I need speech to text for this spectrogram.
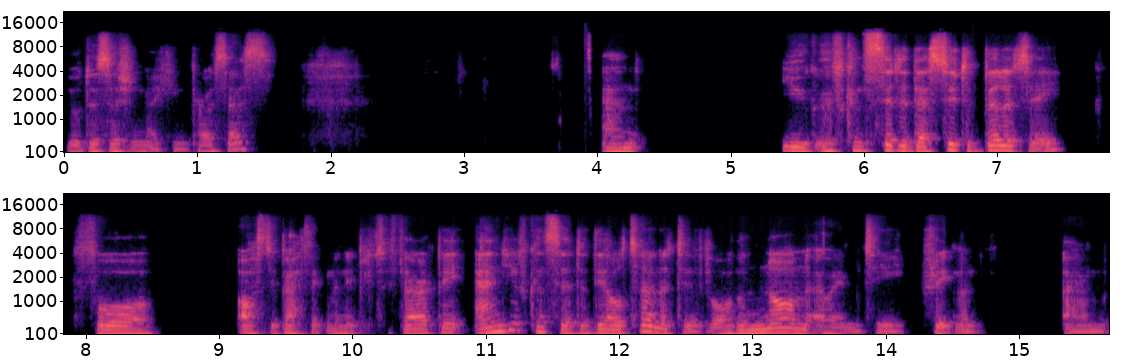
your decision-making process. And you have considered their suitability for osteopathic manipulative therapy, and you've considered the alternative or the non-OMT treatment um,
